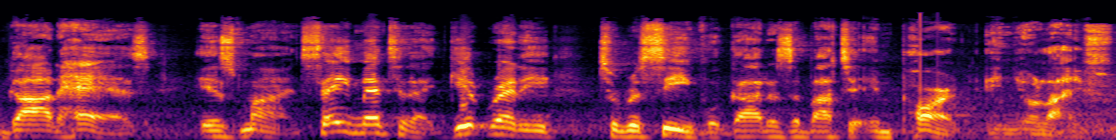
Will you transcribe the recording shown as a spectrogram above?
God has is mine. Say amen to that. Get ready to receive what God is about to impart in your life.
